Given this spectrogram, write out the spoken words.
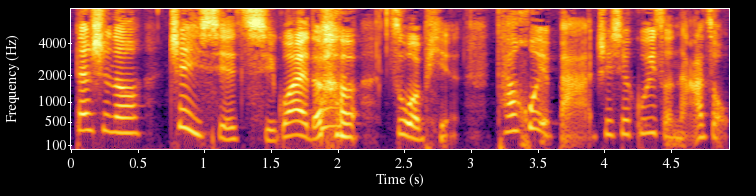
但是呢，这些奇怪的 作品，他会把这些规则拿走。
